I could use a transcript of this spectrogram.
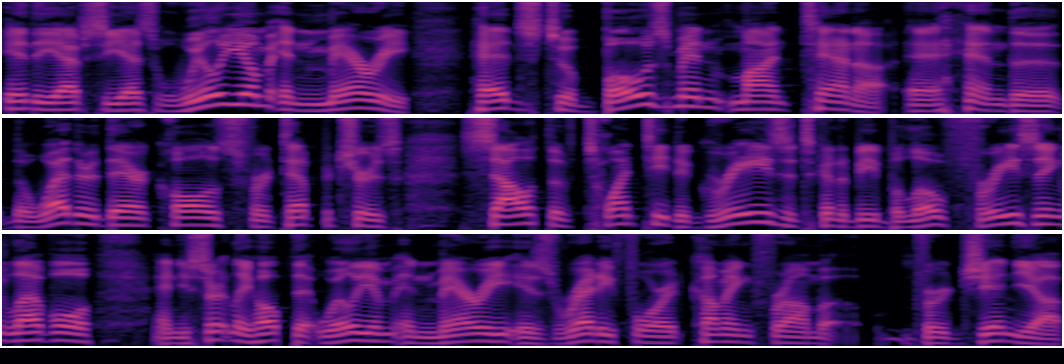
in the FCS. William and Mary heads to Bozeman, Montana, and the the weather there calls for temperatures south of 20 degrees. It's going to be below freezing level, and you certainly hope that William and Mary is ready for it coming from Virginia.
